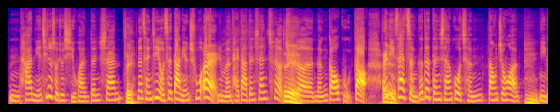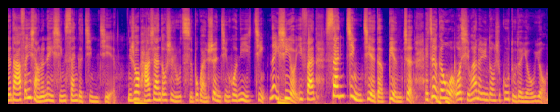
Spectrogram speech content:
嗯，他年轻的时候就喜欢登山。对。那曾经有一次大年初二，你们台大登山社去了能高古道，而你在整个的登山过程当中啊，嗯，你跟大家分享了内心三个境界。你说爬山都是如此，不管顺境或逆境，内心有一番三境界的辩证。哎，这个跟我我喜欢的运动是孤独的游泳。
